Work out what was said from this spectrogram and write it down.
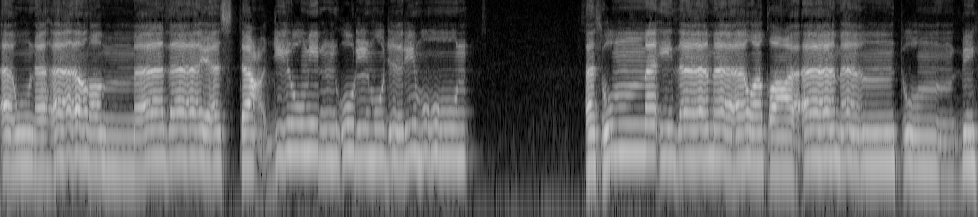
أو نهارا ماذا يستعجل منه المجرمون؟ اثم اذا ما وقع امنتم به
